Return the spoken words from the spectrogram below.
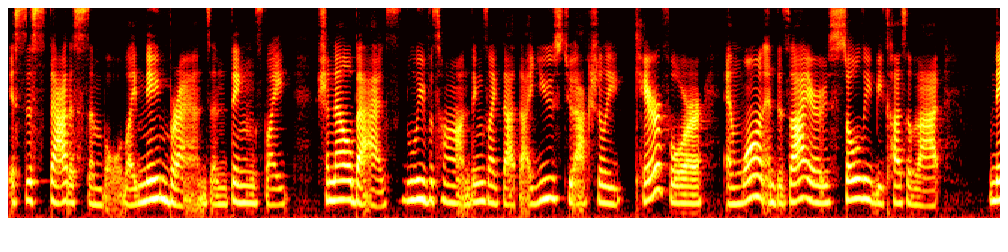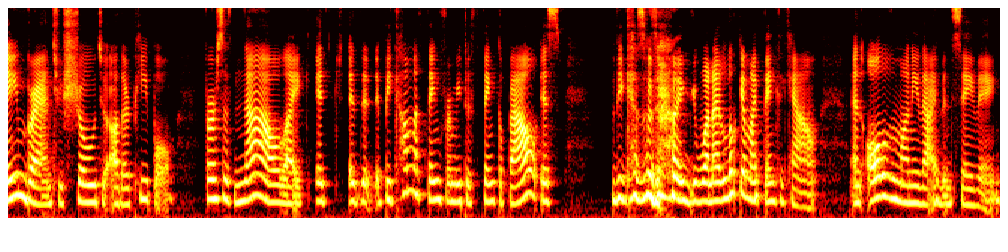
it's this status symbol, like name brands and things like Chanel bags, Louis Vuitton, things like that that I used to actually care for and want and desire solely because of that name brand to show to other people versus now like it it, it become a thing for me to think about is because of the, like when i look at my bank account and all of the money that i've been saving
